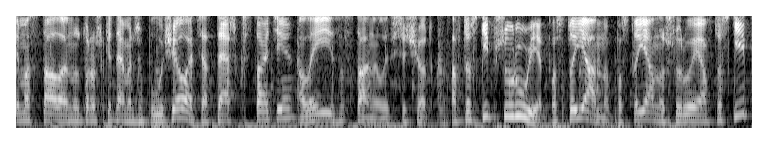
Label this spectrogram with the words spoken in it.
невидима стала, ну трошки демеджа получила. Ця теж, кстати, але її застанили, все чітко. Автоскіп шурує, постоянно, постоянно шурує автоскіп.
